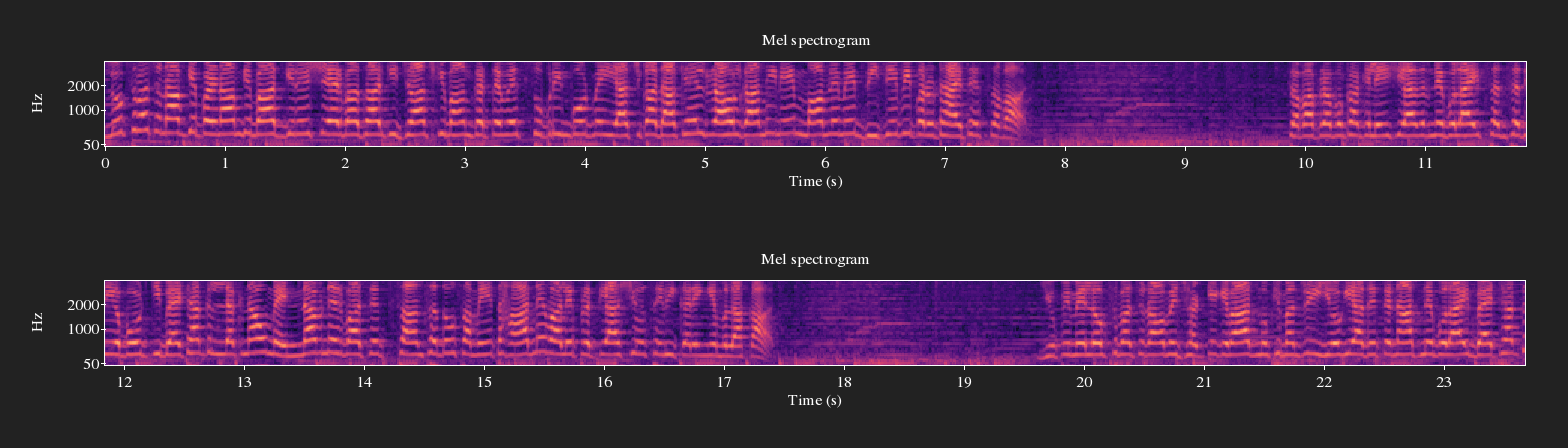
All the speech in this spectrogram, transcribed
लोकसभा चुनाव के परिणाम के बाद गिरे शेयर बाज़ार की जाँच की मांग करते हुए सुप्रीम कोर्ट में याचिका दाखिल। राहुल गांधी ने मामले में बीजेपी पर उठाए थे सवाल। सभा प्रमुख अखिलेश यादव ने बुलाई संसदीय बोर्ड की बैठक। लखनऊ में नवनिर्वाचित सांसदों समेत हारने वाले प्रत्याशियों से भी करेंगे मुलाकात। यूपी में लोकसभा चुनाव में झटके के बाद मुख्यमंत्री योगी आदित्यनाथ ने बुलाई बैठक।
